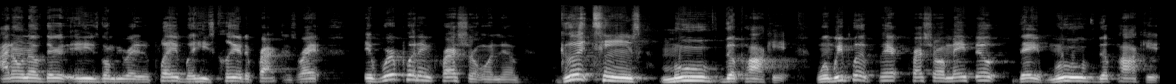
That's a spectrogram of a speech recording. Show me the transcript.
I don't know if he's going to be ready to play, but he's clear to practice. Right. If we're putting pressure on them, good teams move the pocket. When we put pressure on Mayfield, they move the pocket.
